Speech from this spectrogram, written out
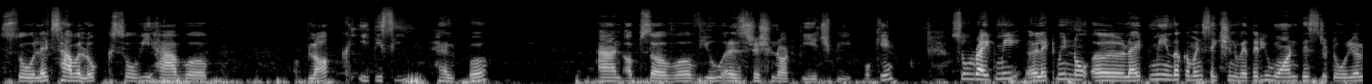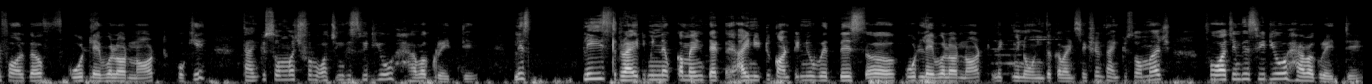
So let's have a look. So we have a, block etc helper and observer view registration.php okay? So write me uh, let me know uh, write me in the comment section whether you want this tutorial for the code level or not okay? Thank you so much for watching this video. Have a great day. Please please write me in a comment that i need to continue with this uh, code level or not. Let me know in the comment section. Thank you so much for watching this video. Have a great day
